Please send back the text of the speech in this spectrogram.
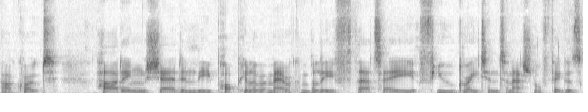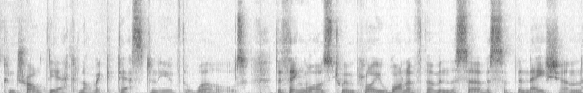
I'll quote. Harding shared in the popular American belief that a few great international figures controlled the economic destiny of the world. The thing was to employ one of them in the service of the nation,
